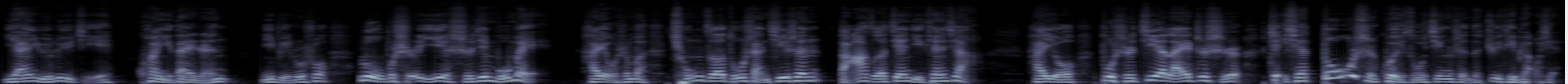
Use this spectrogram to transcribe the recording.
严于律己，宽以待人；你比如说，路不拾遗，拾金不昧；还有什么穷则独善其身，达则兼济天下。还有不食嗟来之食，这些都是贵族精神的具体表现。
